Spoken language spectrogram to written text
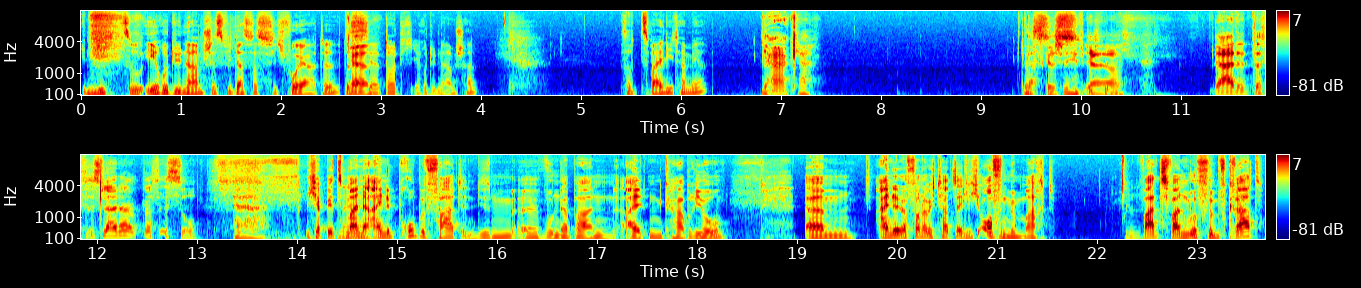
nicht so aerodynamisch ist wie das, was ich vorher hatte. Das Ja. ist ja deutlich aerodynamischer. So zwei Liter mehr? Ja, klar. Das, Das ist ganz schön heftig, ja. finde ich. Ja, das- das ist leider, das ist so. Ja. Ich habe jetzt Naja. meine eine Probefahrt in diesem äh, wunderbaren alten Cabrio. Ähm, eine davon habe ich tatsächlich offen gemacht. Hm. War zwar nur 5 Grad,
